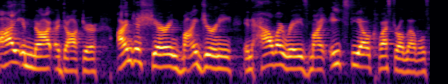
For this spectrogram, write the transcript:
I am not a doctor. I'm just sharing my journey in how I raise my HDL cholesterol levels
